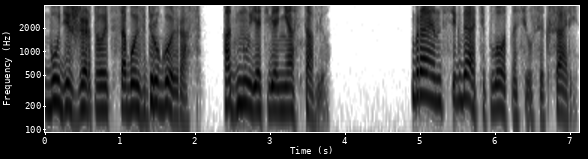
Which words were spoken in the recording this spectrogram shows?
Будешь жертвовать собой в другой раз. Одну я тебя не оставлю. Брайан всегда тепло относился к Саре.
